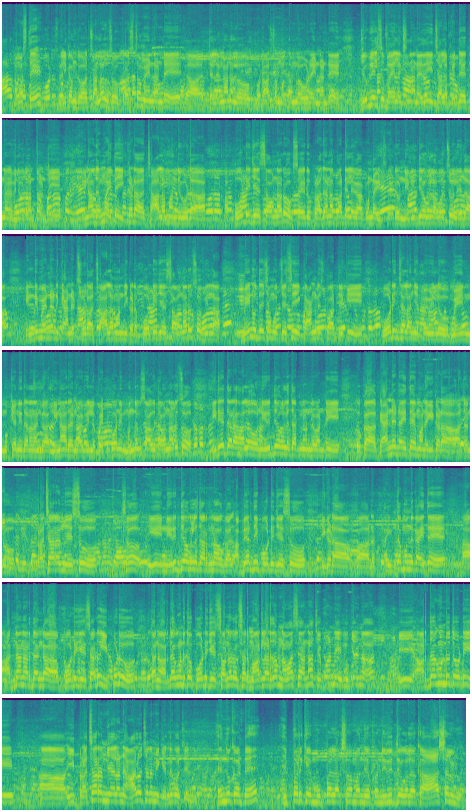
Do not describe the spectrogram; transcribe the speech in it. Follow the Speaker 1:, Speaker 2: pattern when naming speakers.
Speaker 1: నమస్తే. Welcome to our channel so ప్రస్తుతం ఏంటంటే తెలంగాణలో రాష్ట్రం మొత్తంలో కూడా ఏంటంటే జూబ్లీస్ బై ఎలక్షన్ అనేది చాలా పెద్ద ఎత్తున వినోదంటే వినోదం అయితే ఇక్కడ చాలా మంది కూడా పోటీ చేస్తూ ఉన్నారు. ఒక సైడ్ ప్రధాన పార్టీలే కాకుండా ఇటు సైడ్ నిరుద్యోగులు అవ్వచ్చు లేదా ఇండిపెండెంట్ క్యాండిడేట్స్ కూడా చాలా మంది ఇక్కడ పోటీ చేస్తూ ఉన్నారు. సో వీళ్ళ మెయిన్ ఉద్దేశం వచ్చేసి కాంగ్రెస్ పార్టీకి ఓడించాలని చెప్పి వీళ్ళు మెయిన్ ముఖ్య నిదానంగా నినాదంగా వీళ్ళు పెట్టుకొని ముందుకు సాగుతూ ఉన్నారు. సో ఇదే తరహాలో నిరుద్యోగుల తరఫున ఉన్నటువంటి ఒక క్యాండిడేట్ అయితే మనకి ఇక్కడ అతను ప్రచారం చేస్తూ సో ఈ నిరుద్యోగుల తరఫున ఒక అభ్యర్థి పోటీ చేస్తూ ఇక్కడ ఆ, ఇంత ముందుకు అయితే అజ్ఞానార్థంగా పోటీ చేశాడు. ఇప్పుడు తను అర్ధగుండుతో పోటీ చేస్తున్నారు ఒకసారి మాట్లాడదాం. నమస్తే అన్న. చెప్పండి. ముఖ్యంగా ఈ అర్ధగుండుతోటి ఈ ప్రచారం చేయాలనే ఆలోచన మీకు ఎందుకు వచ్చింది?
Speaker 2: ఎందుకంటే ఇప్పటికే ముప్పై లక్షల మంది యొక్క నిరుద్యోగుల యొక్క ఆశలు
